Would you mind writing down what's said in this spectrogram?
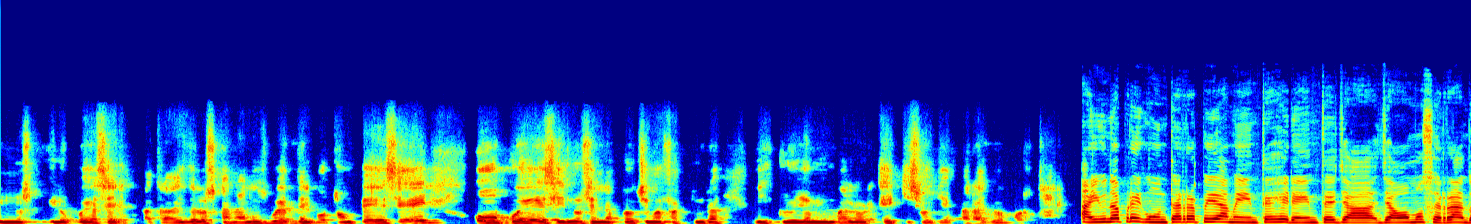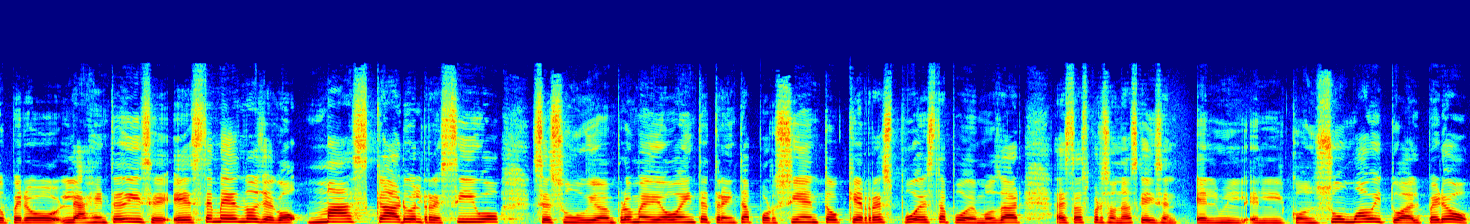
y, lo puede hacer a través de los canales web del botón PSE o puede decirnos en la próxima factura, incluyame un valor X o Y para yo aportar. Hay una pregunta rápidamente, gerente, ya, ya vamos cerrando, pero la gente dice, este mes nos llegó más caro el recibo, se subió en promedio 20, 30%, ¿qué respuesta podemos dar a estas personas que dicen el, el consumo habitual, pero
